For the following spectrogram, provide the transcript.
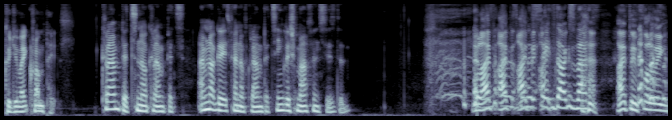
Could you make crumpets? Crumpets, no crumpets. I'm not a great fan of crumpets. English muffins is the. Well, I've I I've I've, gonna been- say I've, dog's nuts. I've been following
